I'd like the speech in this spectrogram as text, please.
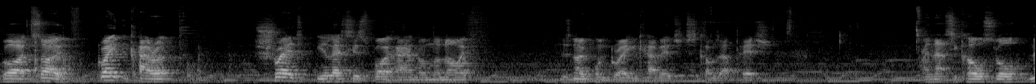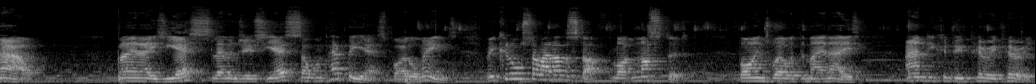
Right, so grate the carrot, shred your lettuce by hand on the knife. There's no point grating cabbage, it just comes out pish. And that's your coleslaw. Now, mayonnaise, yes. Lemon juice, yes. Salt and pepper, yes, by all means. But you can also add other stuff, like mustard. Binds well with the mayonnaise. And you can do piri piri.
